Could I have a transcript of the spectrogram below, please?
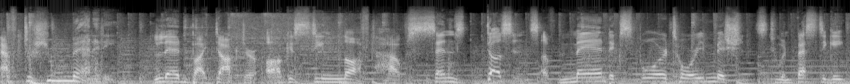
After humanity, led by Dr. Augustine Lofthouse, sends dozens of manned exploratory missions to investigate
